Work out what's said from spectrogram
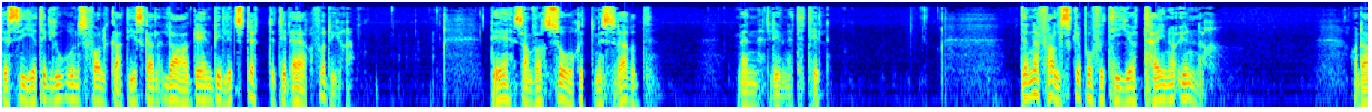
det sier til jordens folk at de skal lage en villet støtte til ære for dyret. Det som var såret med sverd, men livnet til. Denne falske profeti gjør tegn og under. Og da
